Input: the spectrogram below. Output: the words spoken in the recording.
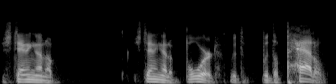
You're standing on a you're standing on a board with with a paddle.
